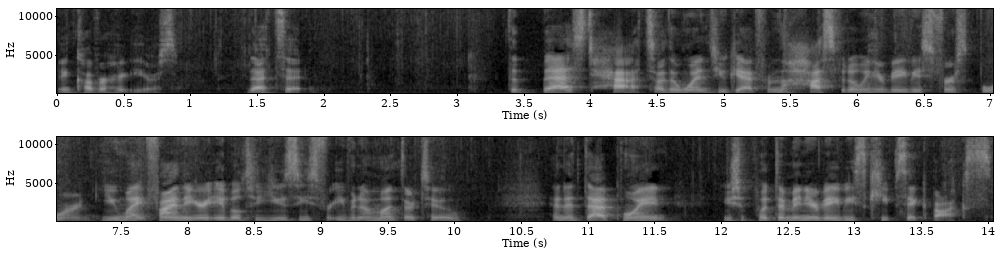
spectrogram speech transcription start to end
and cover her ears. That's it. The best hats are the ones you get from the hospital when your baby is first born. You might find that you're able to use these for even a month or two. And at that point, you should put them in your baby's keepsake box.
